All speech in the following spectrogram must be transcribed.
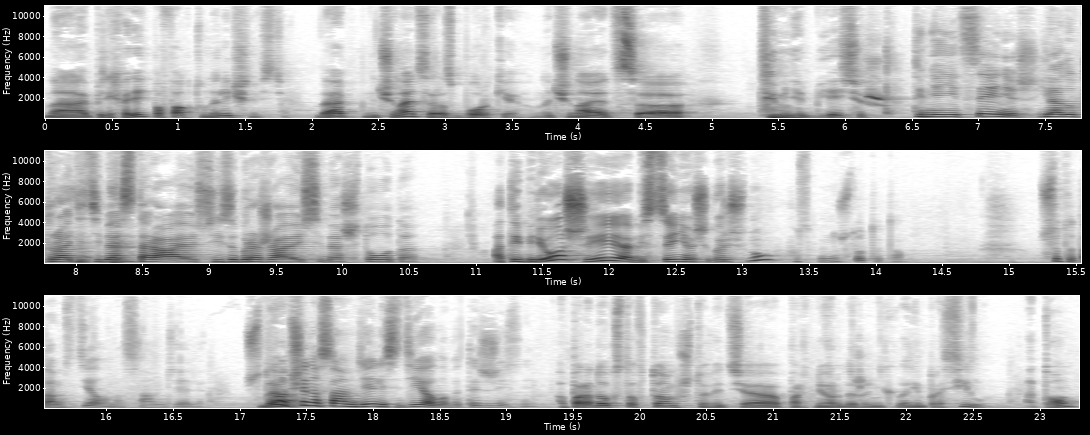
на, переходить по факту на личности. Да? Начинаются разборки, начинается ты меня бесишь. Ты меня не ценишь. Я тут ради тебя стараюсь, изображаю себя что-то. А ты берешь и обесцениваешь, и говоришь, ну, господи, ну что ты там? Что ты там сделал на самом деле? Что да. ты вообще на самом деле сделала в этой жизни? А парадокс-то в том, что ведь а, партнер даже никогда не просил о том,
